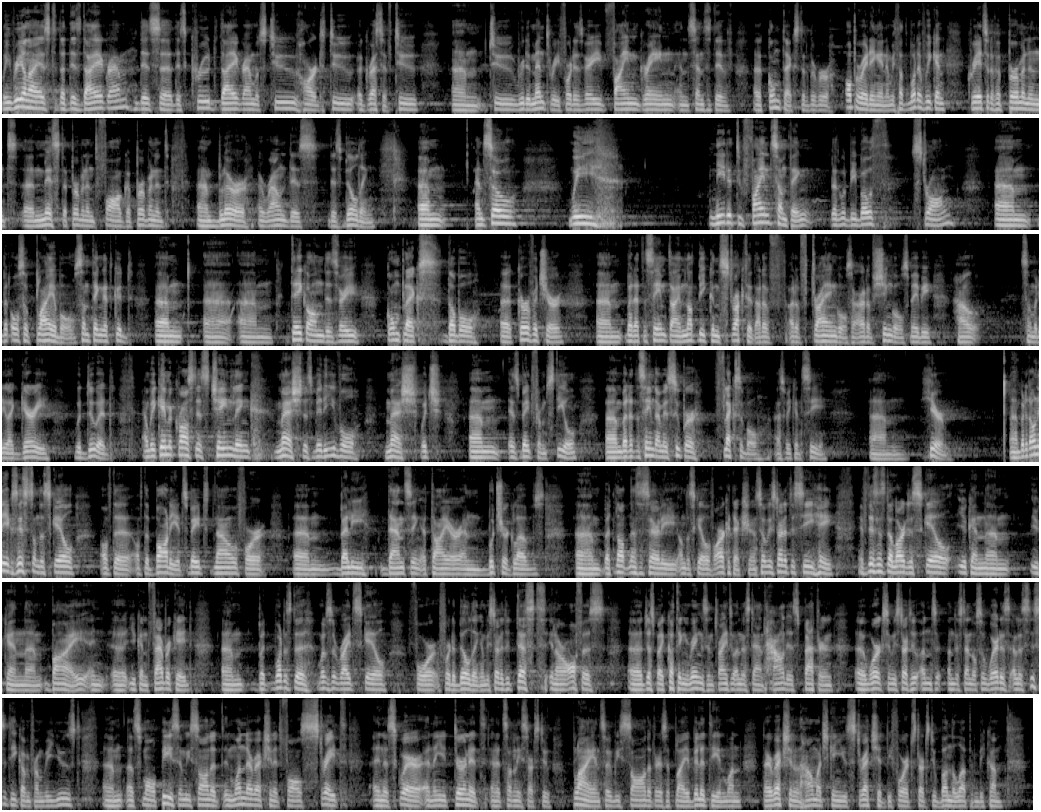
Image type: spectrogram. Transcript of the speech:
we realized that this diagram, this, uh, this crude diagram was too hard, too aggressive, too, um, too rudimentary for this very fine grain and sensitive uh, context that we were operating in. And we thought, what if we can create sort of a permanent uh, mist, a permanent fog, a permanent um, blur around this, this building? Um, and so we needed to find something that would be both strong um, but also pliable, something that could um, uh, um, take on this very complex double uh, curvature, um, but at the same time not be constructed out of, out of triangles or out of shingles, maybe how somebody like Gehry would do it. And we came across this chain link mesh, this medieval mesh, which um, is made from steel, um, but at the same time is super flexible, as we can see um, here. Uh, but it only exists on the scale of the, of the body. It's made now for um, belly dancing attire and butcher gloves, um, but not necessarily on the scale of architecture. And so we started to see, hey, if this is the largest scale you can, um, you can um, buy and uh, you can fabricate, um, but what is, the, what is the right scale for, for the building? And we started to test in our office uh, just by cutting rings and trying to understand how this pattern uh, works. And we start to un understand also where does elasticity come from. We used um, a small piece and we saw that in one direction it falls straight in a square and then you turn it and it suddenly starts to ply. And so we saw that there's a pliability in one direction and how much can you stretch it before it starts to bundle up and become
